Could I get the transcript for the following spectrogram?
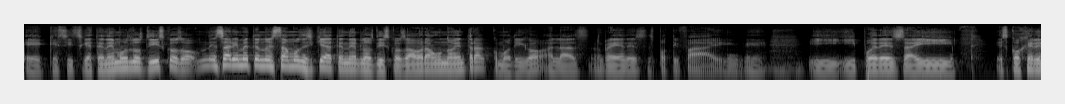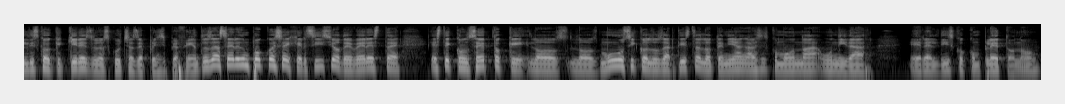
eh, que si que tenemos los discos, o necesariamente no necesitamos ni siquiera tener los discos. Ahora uno entra, como digo, a las redes, Spotify, eh, y, puedes ahí escoger el disco que quieres y lo escuchas de principio a fin. Entonces hacer un poco ese ejercicio de ver este, este concepto que los, los músicos, los artistas lo tenían a veces como una unidad, era el disco completo, ¿no?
